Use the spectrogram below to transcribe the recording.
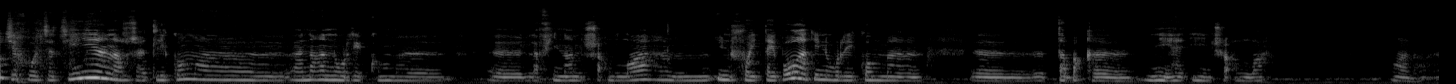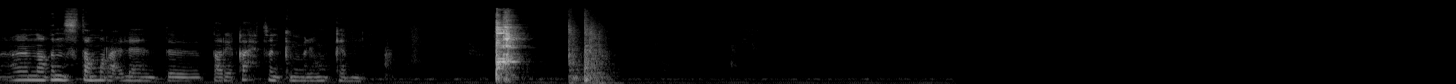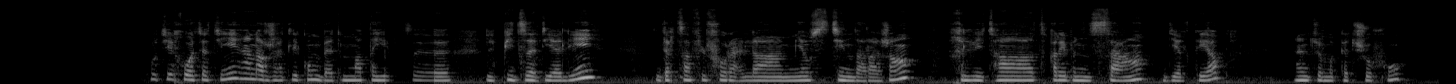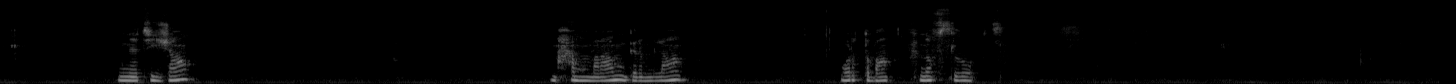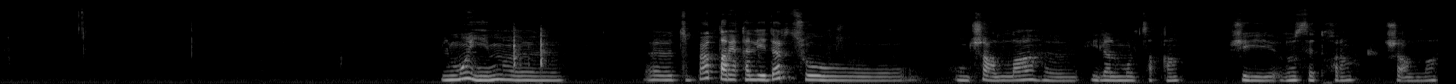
خوتي خواتاتي أنا رجعت لكم أنا غنوريكم لا ان شاء الله une fois يطيبو غادي نوريكم الطبق النهائي ان شاء الله voilà أنا غنستمر على هاد الطريقة حتى نكملهم كاملين خوتي خواتاتي أنا رجعت لكم بعد ما طيبت البيتزا ديالي درتها في الفرن على 160 درجه خليتها تقريبا نص ساعه ديال الطياب هانتوما كتشوفوا النتيجه محمره مقرمله ورطبه في نفس الوقت المهم آه، آه، تبعوا الطريقة اللي درت و... وإن شاء الله آه، إلى الملتقى شي غوسيت أخرى إن شاء الله.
